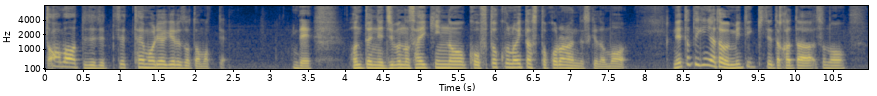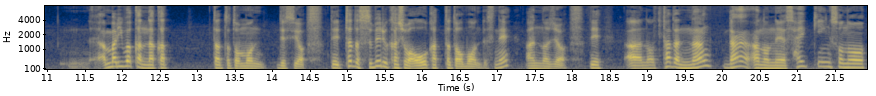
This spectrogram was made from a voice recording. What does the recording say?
どうもって出て、絶対盛り上げるぞと思って。で、本当にね、自分の最近の、こう、不徳の致すところなんですけども、ネタ的には多分見てきてた方、その、あんまり違和感なかったと思うんですよ。で、ただ滑る箇所は多かったと思うんですね。案の定。で、あの、ただなん、だ、あのね、最近その、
